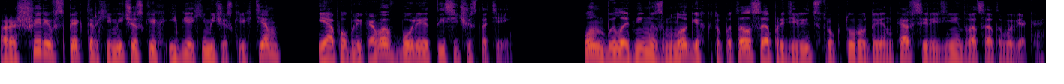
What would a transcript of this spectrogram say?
расширив спектр химических и биохимических тем и опубликовав более тысячи статей. Он был одним из многих, кто пытался определить структуру ДНК в середине XX века.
